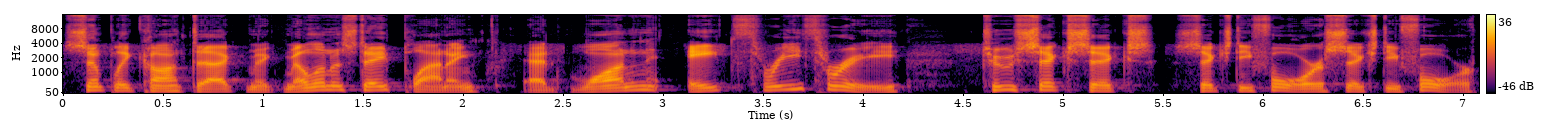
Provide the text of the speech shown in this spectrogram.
simply contact MacMillan Estate Planning at 1 833 266 6464,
